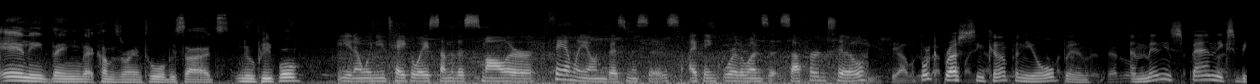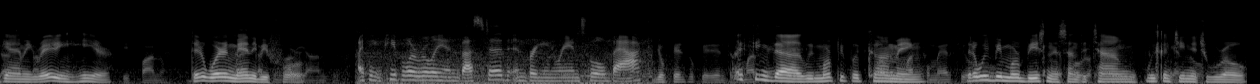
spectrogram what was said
anything that comes around to Rantoul besides new people. You know, when you take away some of the smaller family owned businesses, I think we're the ones that suffered too. A pork processing company opened, and many Hispanics began migrating here. There weren't many before. I think people are really invested in bringing Rantoul back. I think that with more people coming, there will be more business and the town will continue to grow.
